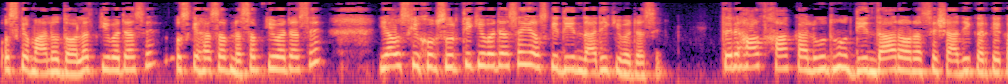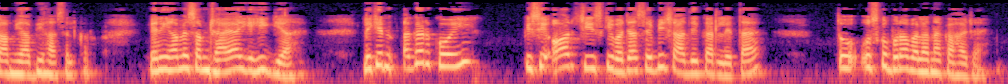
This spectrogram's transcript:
اس کے مال و دولت کی وجہ سے، اس کے حسب نصب کی وجہ سے، یا اس کی خوبصورتی کی وجہ سے، یا اس کی دینداری کی وجہ سے۔ تیرے ہاتھ خاک کالود ہوں، دیندار عورت سے شادی کر کے کامیابی حاصل کرو۔ یعنی ہمیں سمجھایا یہی گیا ہے۔ لیکن اگر کوئی کسی اور چیز کی وجہ سے بھی شادی کر لیتا ہے، تو اس کو برا بلا نہ کہا جائے۔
